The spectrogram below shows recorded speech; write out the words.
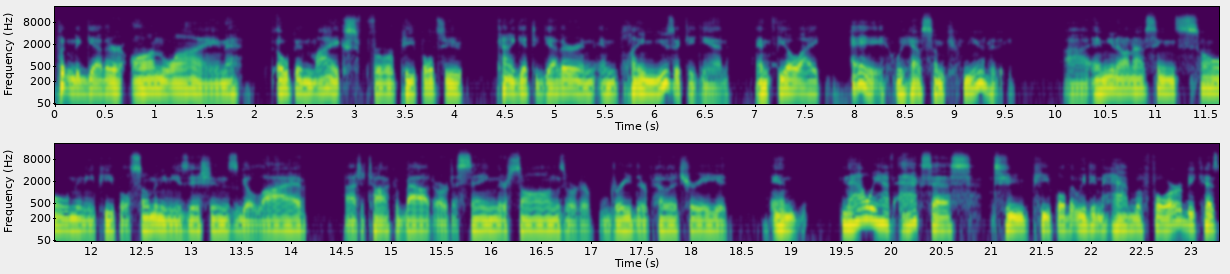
putting together online open mics for people to kind of get together and, and play music again and feel like, hey, we have some community. Uh, and, you know, and I've seen so many people, so many musicians go live uh, to talk about or to sing their songs or to read their poetry. And now we have access to people that we didn't have before because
